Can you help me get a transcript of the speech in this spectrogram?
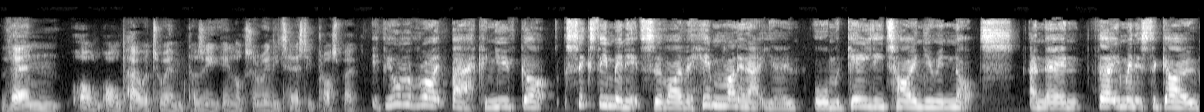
then all, all power to him because he, he looks a really tasty prospect. If you're a right back and you've got 60 minutes of either him running at you or McGeady tying you in knots, and then 30 minutes to go,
